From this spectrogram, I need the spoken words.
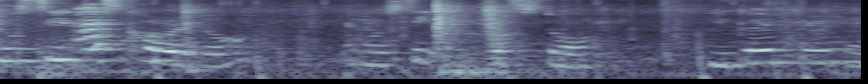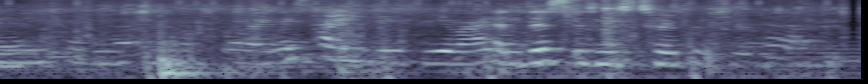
You'll see this corridor and you'll see this door. You go through here. And this is Miss Tobin's room.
